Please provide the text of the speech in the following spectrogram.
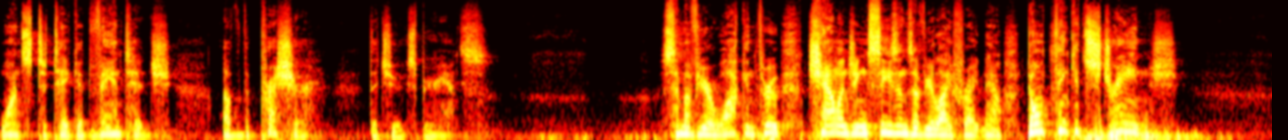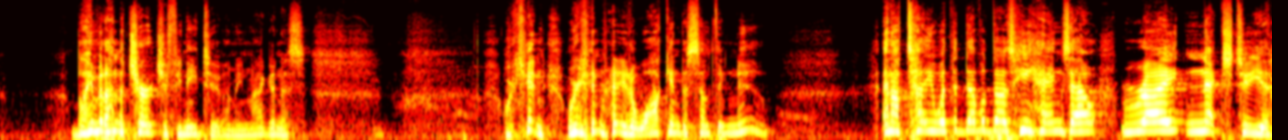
wants to take advantage of the pressure that you experience. Some of you are walking through challenging seasons of your life right now. Don't think it's strange. Blame it on the church if you need to. I mean, my goodness. We're getting, we're getting ready to walk into something new. And I'll tell you what the devil does. He hangs out right next to you,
